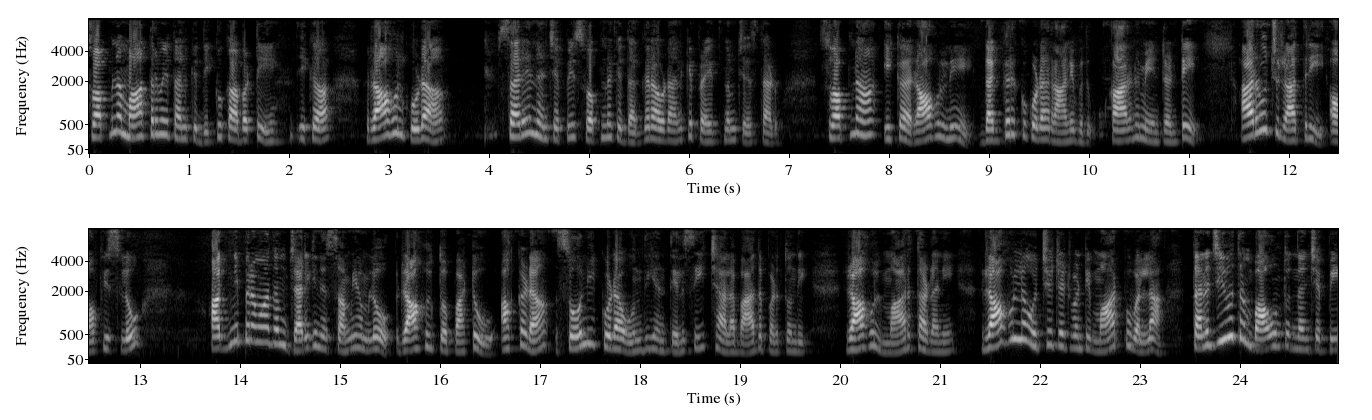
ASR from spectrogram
స్వప్న మాత్రమే తనకి దిక్కు కాబట్టి ఇక రాహుల్ కూడా సరేనని చెప్పి స్వప్నకి దగ్గర అవడానికి ప్రయత్నం చేస్తాడు. స్వప్న ఇక రాహుల్ని దగ్గరకు కూడా రానివ్వదు. కారణం ఏంటంటే ఆ రోజు రాత్రి ఆఫీస్లో అగ్ని ప్రమాదం జరిగిన సమయంలో రాహుల్తో పాటు అక్కడ సోనీ కూడా ఉంది అని తెలిసి చాలా బాధపడుతుంది. రాహుల్ మారతాడని రాహుల్లో వచ్చేటటువంటి మార్పు వల్ల తన జీవితం బాగుంటుందని చెప్పి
